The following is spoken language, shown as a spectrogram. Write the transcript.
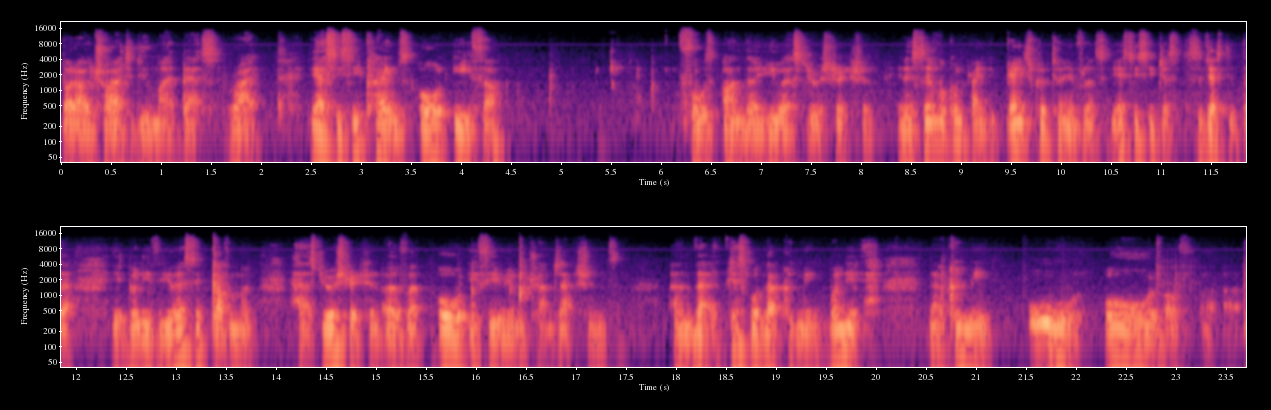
But I'll try to do my best. Right. The SEC claims all Ether falls under U.S. jurisdiction. In a civil complaint against crypto influence, the SEC just suggested that it believes the US government has jurisdiction over all Ethereum transactions and that guess what that could mean? When the, that could mean all all of uh,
